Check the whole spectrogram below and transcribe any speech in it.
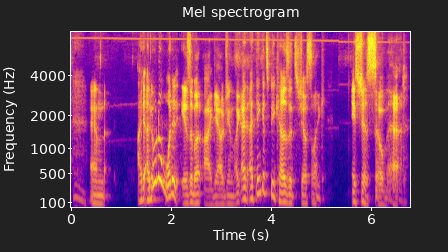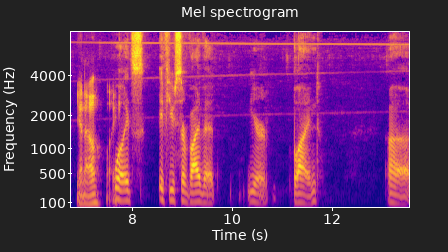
and I, I don't know what it is about eye gouging. Like I, I think it's because it's just like it's just so bad, you know. Like Well, it's if you survive it, you're blind. Uh,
